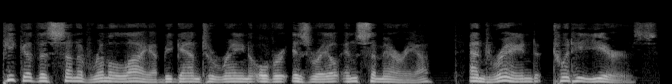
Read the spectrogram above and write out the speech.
Pekah the son of Remaliah began to reign over Israel in Samaria, and reigned twenty years.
